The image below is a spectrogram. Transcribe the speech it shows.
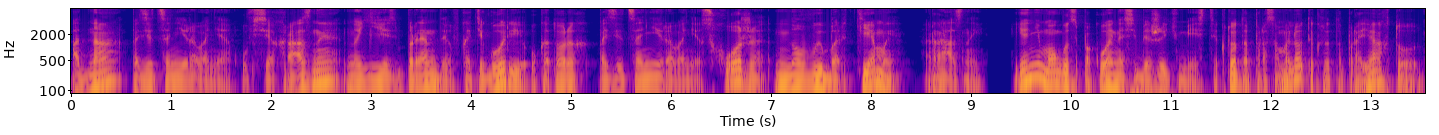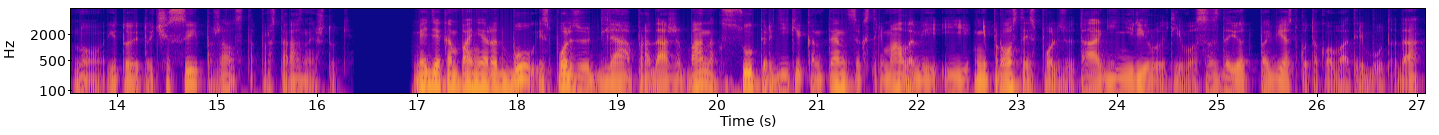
одна, позиционирование у всех разные, но есть бренды в категории, у которых позиционирование схоже, но выбор темы разный. И они могут спокойно себе жить вместе. Кто-то про самолеты, кто-то про яхту, но и то, и то часы, пожалуйста, просто разные штуки. Медиакомпания Red Bull использует для продажи банок супер дикий контент с экстремалами и не просто использует, а генерирует его, создает повестку такого атрибута, да.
